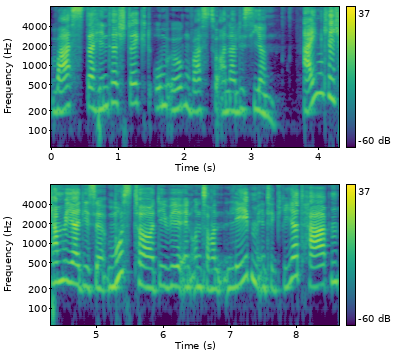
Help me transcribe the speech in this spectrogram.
was dahinter steckt, um irgendwas zu analysieren. Eigentlich haben wir ja diese Muster, die wir in unserem Leben integriert haben,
